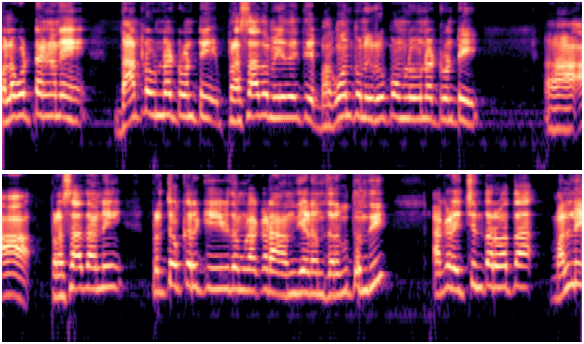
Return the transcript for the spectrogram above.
పలగొట్టగానే దాంట్లో ఉన్నటువంటి ప్రసాదం ఏదైతే భగవంతుని రూపంలో ఉన్నటువంటి ఆ, ప్రసాదాన్ని ప్రతి ఒక్కరికి ఈ విధంగా అక్కడ అందియడం జరుగుతుంది. అక్కడ ఇచ్చిన తర్వాత మళ్ళీ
